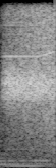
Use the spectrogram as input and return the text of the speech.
Shh.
